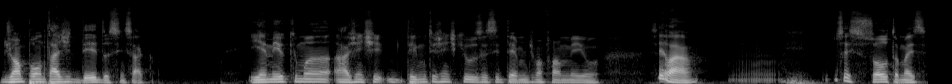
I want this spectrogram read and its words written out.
de uma pontar de dedo, assim, saca? E é meio que uma. A gente. Tem muita gente que usa esse termo de uma forma meio. Sei lá. Não sei se solta, mas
